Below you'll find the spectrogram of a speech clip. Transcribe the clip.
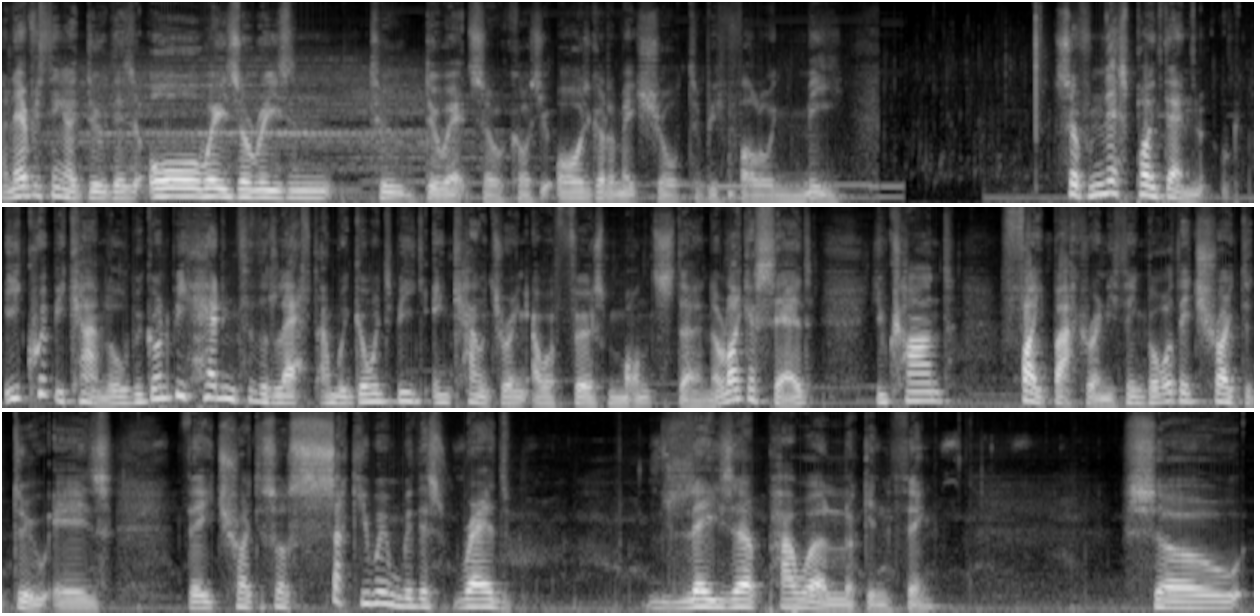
and everything I do, there's always a reason to do it. So, of course, you always got to make sure to be following me. So from this point then, equip your candle, we're going to be heading to the left and we're going to be encountering our first monster. Now, like I said, you can't fight back or anything, but what they tried to do is they tried to sort of suck you in with this red laser power looking thing. So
